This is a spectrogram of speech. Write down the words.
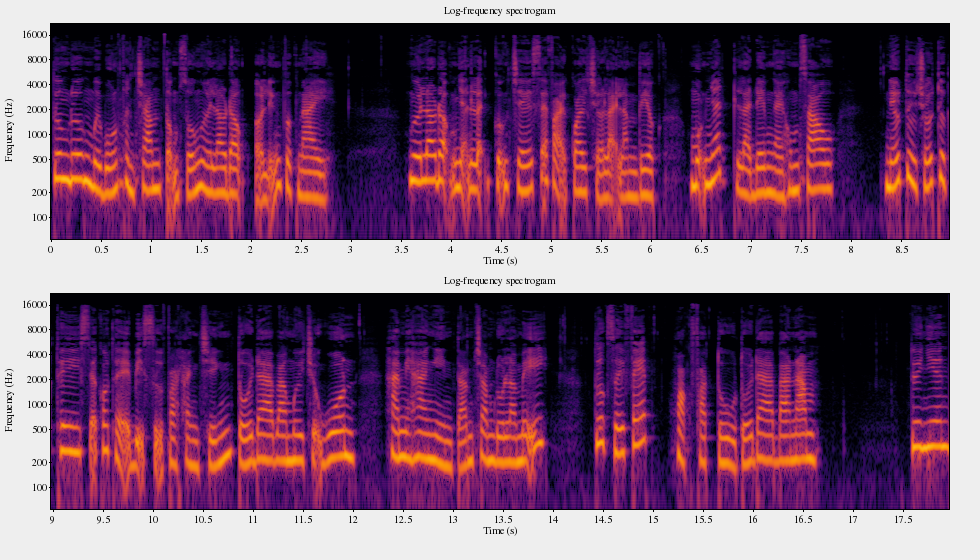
tương đương 14% tổng số người lao động ở lĩnh vực này. Người lao động nhận lệnh cưỡng chế sẽ phải quay trở lại làm việc, muộn nhất là đêm ngày hôm sau. Nếu từ chối thực thi sẽ có thể bị xử phạt hành chính tối đa 30 triệu won, 22.800 đô la Mỹ, tước giấy phép hoặc phạt tù tối đa 3 năm. Tuy nhiên,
